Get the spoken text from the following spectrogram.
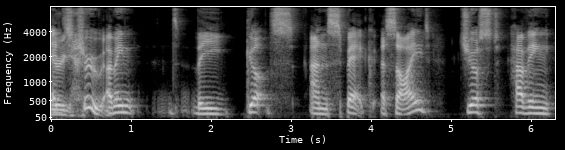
You're- It's true. I mean, the guts and spec aside, just having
